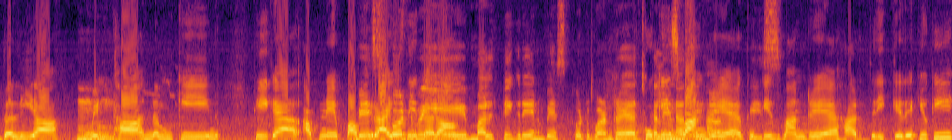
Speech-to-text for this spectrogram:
ਦਲੀਆ ਮਿੱਠਾ ਨਮਕੀਨ ਠੀਕ ਹੈ ਆਪਣੇ ਪਫ ਰਾਈਸ ਬਿਸਕੁਟ ਦੀ ਵੀ ਤਰ੍ਹਾਂ। ਮਲਟੀਗ੍ਰੇਨ ਬਿਸਕੁਟ ਬਣ ਰਹੇ ਅੱਜ ਕੱਲ੍ਹ ਕੁਕੀਜ਼ ਇਹਨਾਂ ਦੇ, ਬਣ ਹਾਂ, ਰਹੇ ਹੈ। ਕੁਕੀਜ਼ ਬਣ ਰਹੇ ਹੈ ਹਰ ਤਰੀਕੇ ਦੇ ਕਿਉਂਕਿ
